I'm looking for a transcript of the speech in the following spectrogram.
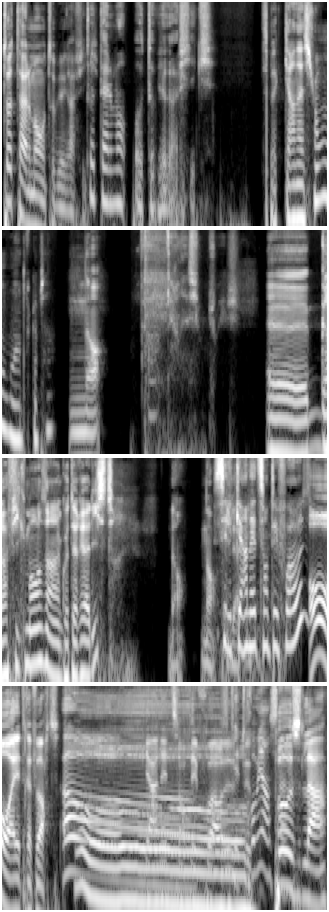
totalement autobiographique. Totalement autobiographique. C'est pas Carnation ou un truc comme ça? Non, Incarnation, wesh. euh, Graphiquement, c'est un côté réaliste? Non. C'est le a- carnet de santé foireuse. Oh, elle est très forte. Oh, Carnet de santé foireuse. C'était de trop bien ça. Pause là.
